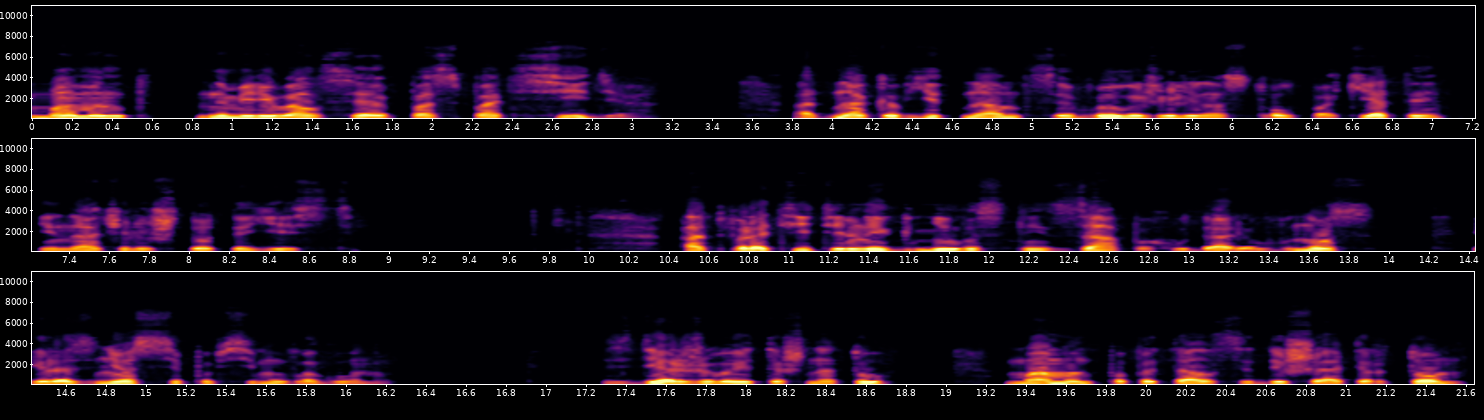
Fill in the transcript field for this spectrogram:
Мамонт намеревался поспать сидя, однако вьетнамцы выложили на стол пакеты и начали что-то есть. Отвратительный гнилостный запах ударил в нос и разнесся по всему вагону. Сдерживая тошноту, Мамонт попытался дышать ртом,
